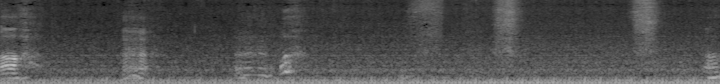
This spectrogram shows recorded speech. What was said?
어. 어. 어.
